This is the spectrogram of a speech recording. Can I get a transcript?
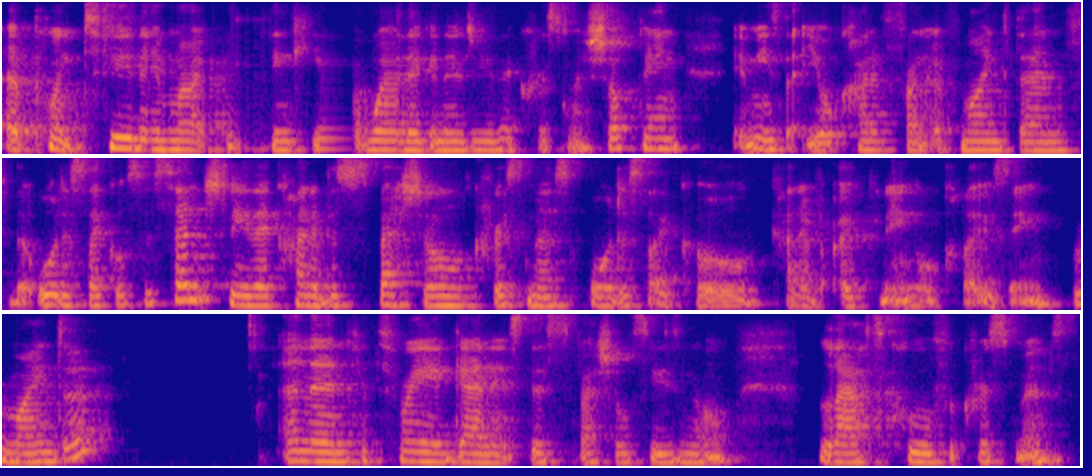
At point two, they might be thinking where they're going to do their Christmas shopping. It means that you're kind of front of mind then for the order cycle. So essentially, they're kind of a special Christmas order cycle kind of opening or closing reminder. And then for three, again, it's this special seasonal last call for Christmas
